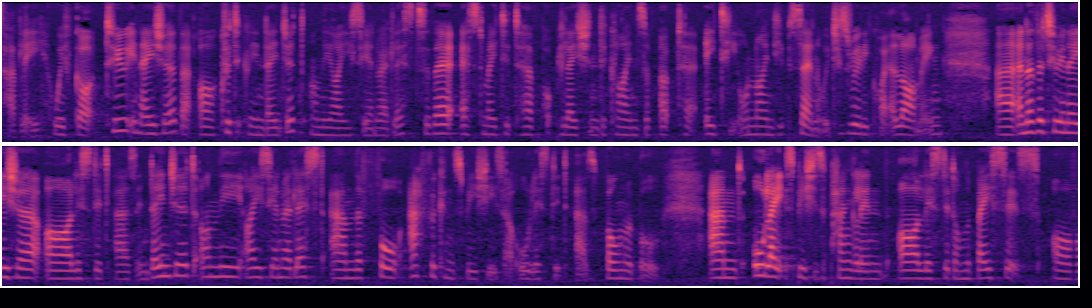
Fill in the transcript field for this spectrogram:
sadly. We've got two in Asia that are critically endangered on the IUCN Red List, so they're estimated to have population declines of up to 80 or 90%, which is really quite alarming. Uh, another two in Asia are listed as endangered on the IUCN Red List, and the four African species are all listed as vulnerable. And all eight species of pangolin are listed on the basis of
